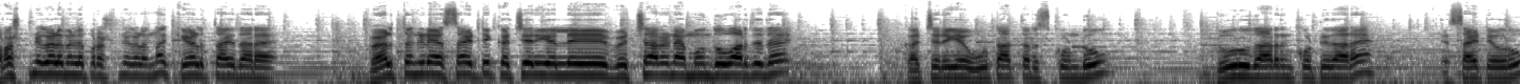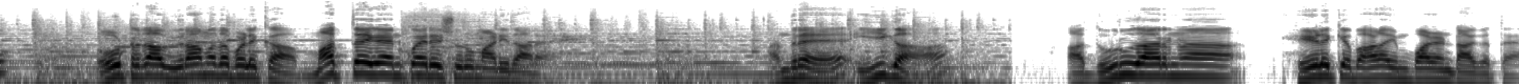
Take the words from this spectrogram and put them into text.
ಪ್ರಶ್ನೆಗಳ ಮೇಲೆ ಪ್ರಶ್ನೆಗಳನ್ನು ಕೇಳ್ತಾ ಇದ್ದಾರೆ. ಬೆಳ್ತಂಗಡಿ ಎಸ್ ಐ ಟಿ ಕಚೇರಿಯಲ್ಲಿ ವಿಚಾರಣೆ ಮುಂದುವರೆದಿದೆ. ಕಚೇರಿಗೆ ಊಟ ತರಿಸ್ಕೊಂಡು ದೂರುದಾರನ ಕೊಟ್ಟಿದ್ದಾರೆ ಎಸ್ ಅವರು ಊಟದ ವಿರಾಮದ ಬಳಿಕ ಮತ್ತೆ ಈಗ ಎನ್ಕ್ವೈರಿ ಶುರು ಮಾಡಿದ್ದಾರೆ. ಅಂದರೆ ಈಗ ಆ ದೂರುದಾರನ ಹೇಳಿಕೆ ಬಹಳ ಇಂಪಾರ್ಟೆಂಟ್ ಆಗುತ್ತೆ.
